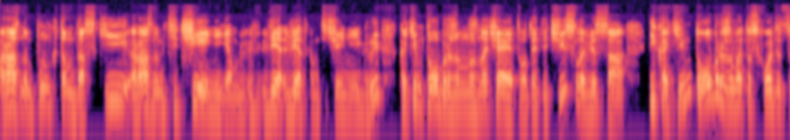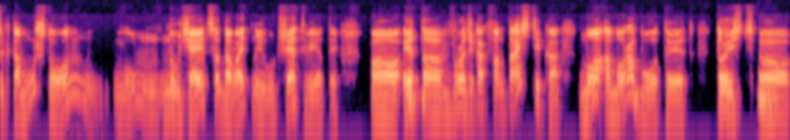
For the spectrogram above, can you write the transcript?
разным пунктам доски, разным течениям, веткам течения игры, каким-то образом назначает вот эти числа, веса, и каким-то образом это сходится к тому, что он ну, научается давать наилучшие ответы. А, это вроде как фантастика, но оно работает. То есть mm-hmm.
